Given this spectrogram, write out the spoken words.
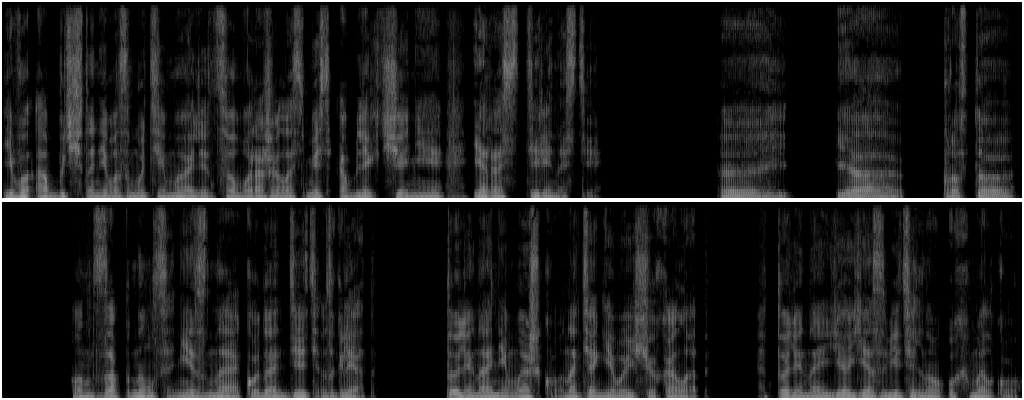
Его обычно невозмутимое лицо выражало смесь облегчения и растерянности. «Э, я просто...» Он запнулся, не зная, куда деть взгляд. То ли на анимешку, натягивающую халат, то ли на ее язвительную ухмылку.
